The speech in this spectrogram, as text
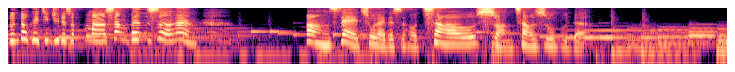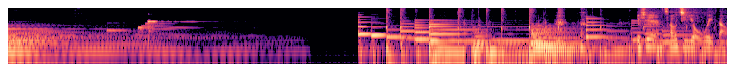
轮到可以进去的时候，马上喷射汗。棒晒出来的时候，超爽、超舒服的。有些人超级有味道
